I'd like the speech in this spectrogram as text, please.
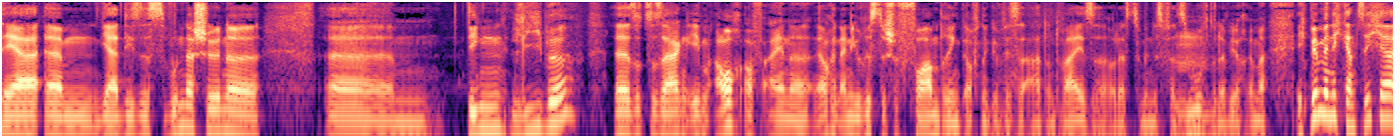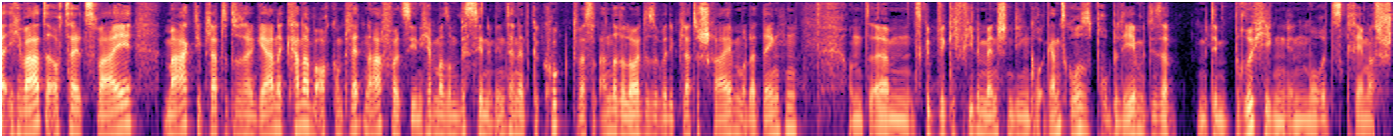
der ähm, ja dieses wunderschöne ähm, Ding Liebe äh, sozusagen eben auch auf eine, auch in eine juristische Form bringt, auf eine gewisse Art und Weise oder es zumindest versucht mhm. oder wie auch immer. Ich bin mir nicht ganz sicher, ich warte auf Teil 2, mag die Platte total gerne, kann aber auch komplett nachvollziehen. Ich habe mal so ein bisschen im Internet geguckt, was andere Leute so über die Platte schreiben oder denken und ähm, es gibt wirklich viele Menschen, die ein gro ganz großes Problem mit dieser, mit dem Brüchigen in Moritz Kremers,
